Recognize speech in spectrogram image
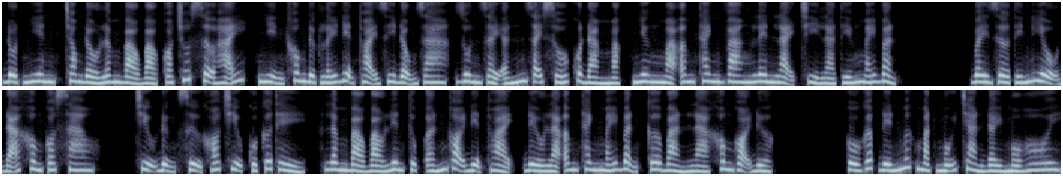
Đột nhiên, trong đầu Lâm Bảo Bảo có chút sợ hãi, nhịn không được lấy điện thoại di động ra, run rẩy ấn dãy số của đàm mặc nhưng mà âm thanh vang lên lại chỉ là tiếng máy bận. Bây giờ tín hiệu đã không có sao. Chịu đựng sự khó chịu của cơ thể, Lâm Bảo Bảo liên tục ấn gọi điện thoại, đều là âm thanh máy bận cơ bản là không gọi được. Cô gấp đến mức mặt mũi tràn đầy mồ hôi,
